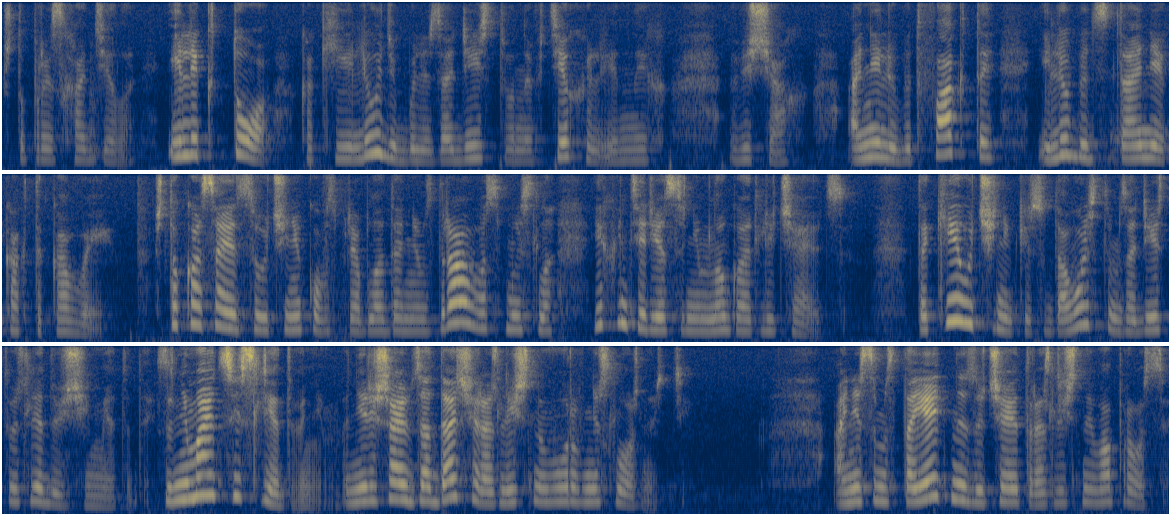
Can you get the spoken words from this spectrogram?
что происходило, или кто, какие люди были задействованы в тех или иных вещах. Они любят факты и любят знания как таковые. Что касается учеников с преобладанием здравого смысла, их интересы немного отличаются. Такие ученики с удовольствием задействуют следующие методы. Занимаются исследованием. Они решают задачи различного уровня сложности. Они самостоятельно изучают различные вопросы.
